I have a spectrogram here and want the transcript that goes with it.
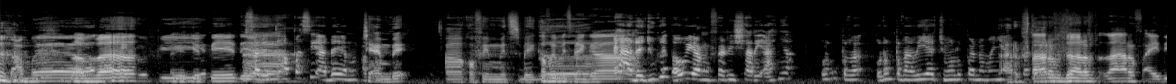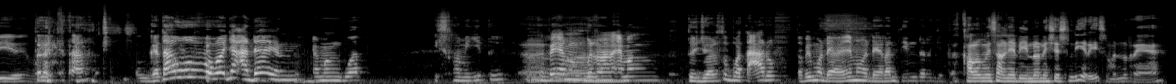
Bumble, Bumble, OkCupid. Cupid. Terus ada itu apa sih ada yang CMB eh, Coffee Meets Bagel. Coffee Meets Bagel. Eh ada juga tahu yang versi syariahnya. Orang pernah orang pernah lihat cuma lupa namanya. Taruh, apa. Taruh taruh taruh ID. Enggak tahu pokoknya ada yang emang buat Islami gitu. Tapi emang beneran emang tujuannya tuh buat taaruf, tapi modelnya modelan Tinder gitu. Kalau misalnya di Indonesia sendiri sebenarnya,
